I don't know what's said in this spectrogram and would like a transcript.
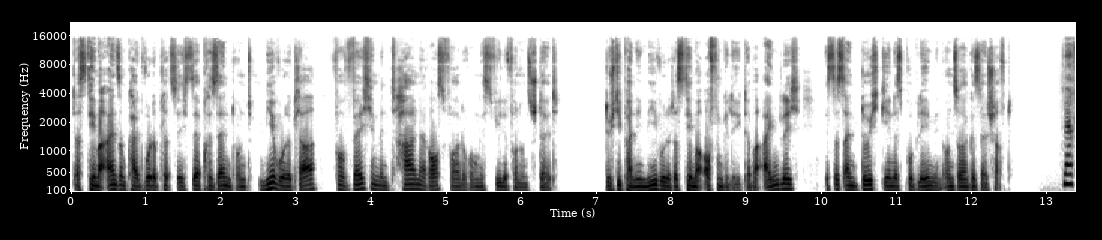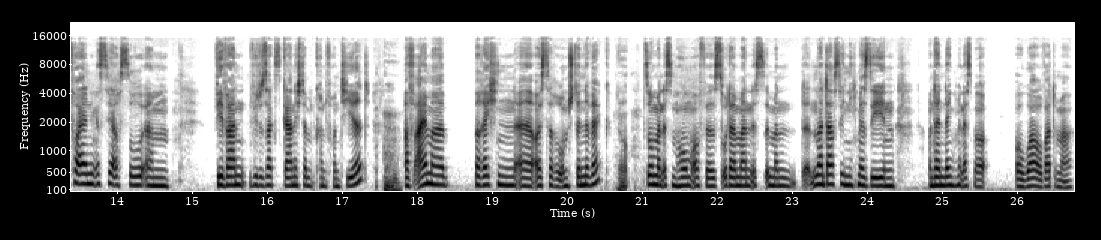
Das Thema Einsamkeit wurde plötzlich sehr präsent und mir wurde klar, vor welche mentalen Herausforderungen es viele von uns stellt. Durch die Pandemie wurde das Thema offengelegt, aber eigentlich ist es ein durchgehendes Problem in unserer Gesellschaft. Na, vor allen Dingen ist ja auch so, ähm, wir waren, wie du sagst, gar nicht damit konfrontiert. Mhm. Auf einmal brechen äh, äußere Umstände weg. Ja. So, man ist im Homeoffice oder man ist, man, man darf sich nicht mehr sehen. Und dann denkt man erstmal, oh wow, warte mal,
